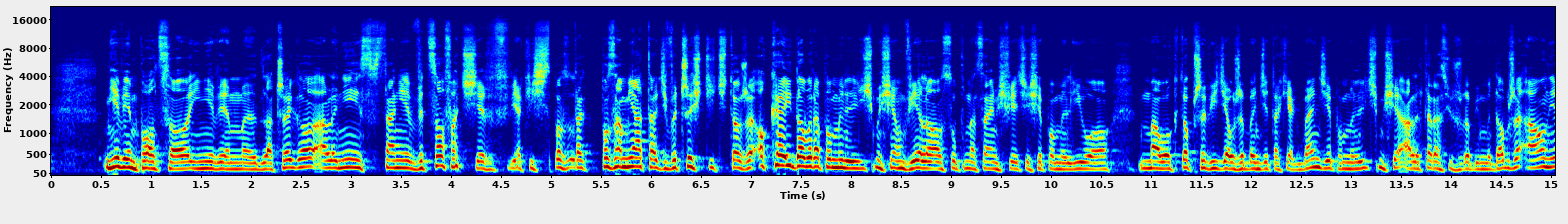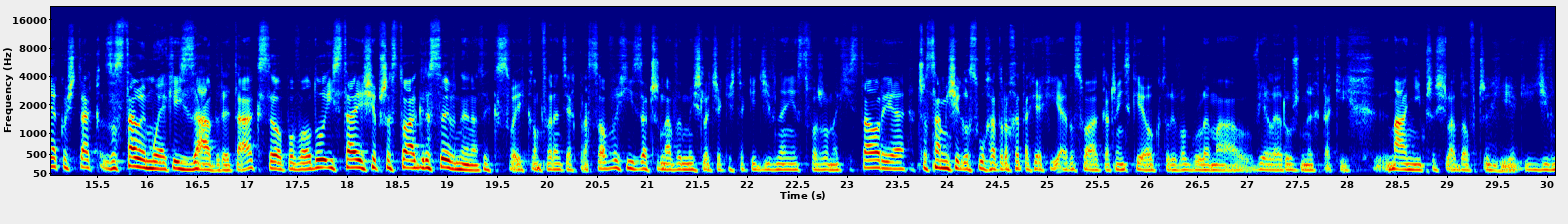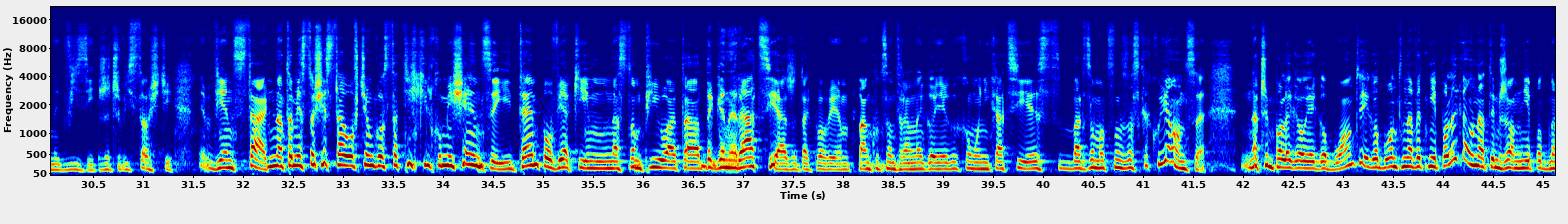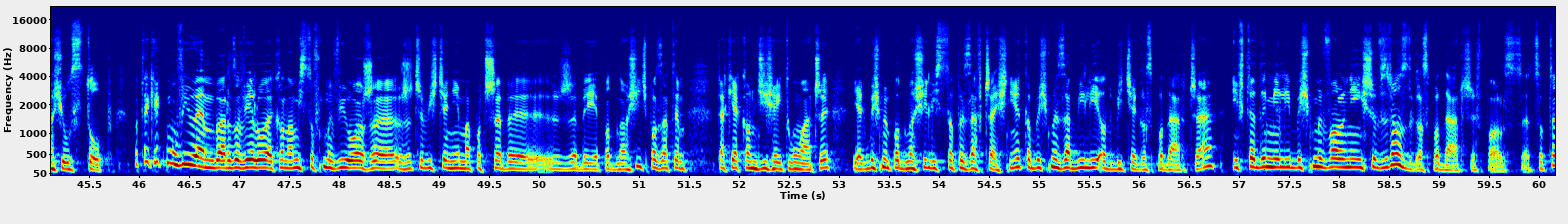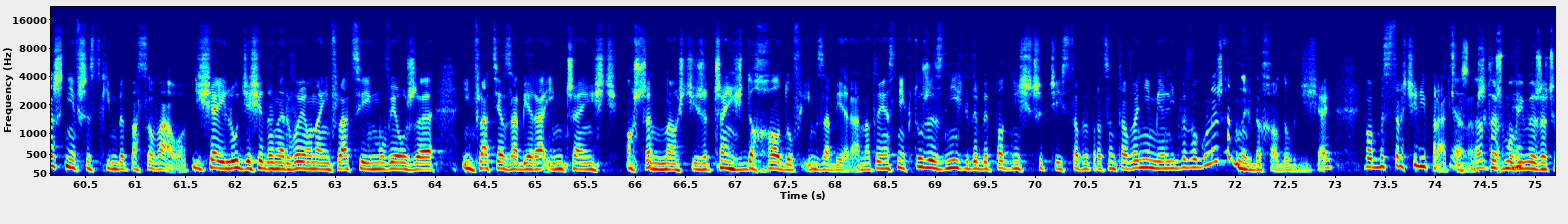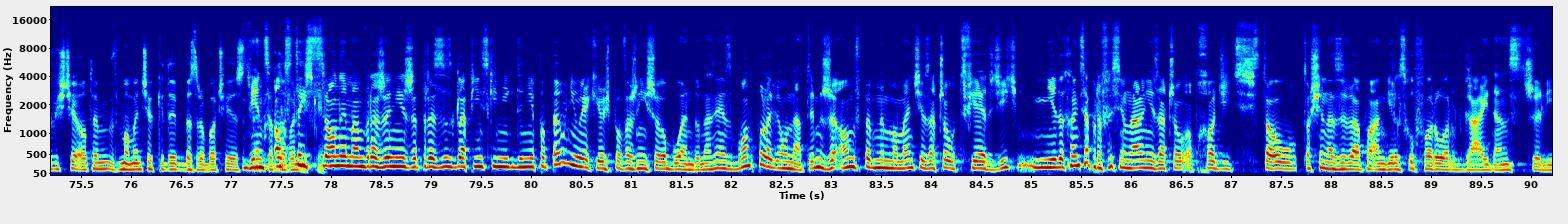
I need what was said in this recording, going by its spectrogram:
Nie wiem po co i nie wiem dlaczego, ale nie jest w stanie wycofać się w jakiś sposób, tak pozamiatać, wyczyścić to, że okej, dobra, pomyliliśmy się, wiele osób na całym świecie się pomyliło, mało kto przewidział, że będzie tak jak będzie, pomyliliśmy się, ale teraz już robimy dobrze, a on jakoś tak, zostały mu jakieś zadry, tak, z tego powodu i staje się przez to agresywny na tych swoich konferencjach prasowych i zaczyna wymyślać jakieś takie dziwne, niestworzone historie. Czasami się go słucha trochę tak jak Jarosława Kaczyńskiego, który w ogóle ma wiele różnych takich manii prześladowczych i jakichś dziwnych wizji rzeczywistości. Więc tak, natomiast to się stało w ciągu ostatnich kilku miesięcy i tempo, w jakim nastąpiła ta degeneracja, że tak powiem, Banku Centralnego i jego komunikacji jest bardzo mocno zaskakujące. Na czym polegał jego błąd? Jego błąd nawet nie polegał na tym, że on nie podnosił stóp. Bo tak jak mówiłem, bardzo wielu ekonomistów mówiło, że rzeczywiście nie ma potrzeby, żeby je podnosić. Poza tym, tak jak on dzisiaj tłumaczy, jakbyśmy podnosili stopy za wcześnie, to byśmy zabili odbicie gospodarcze i wtedy mielibyśmy wolniejszy wzrost gospodarczy w Polsce, co też nie wszystkim by pasowało. Dzisiaj ludzie się denerwują na inflację i mówią, że inflacja zabiera im część oszczędności, że część dochodów im zabiera. Natomiast niektórzy z nich, gdyby podnieść szybciej stopy procentowe, nie mieliby w ogóle żadnych dochodów dzisiaj, bo by stracili pracę. Jasne, przykład, też nie? mówimy rzeczywiście o tym w momencie, kiedy bezrobocie jest Więc od tej niskie. strony mam wrażenie, że prezes Glapiński nigdy nie popełnił jakiegoś poważniejszego błędu. Natomiast błąd polegał na tym, że on w pewnym momencie zaczął twierdzić, nie do końca profesjonalnie zaczął obchodzić stoł, to się nazywa po angielsku forward guidance, czyli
